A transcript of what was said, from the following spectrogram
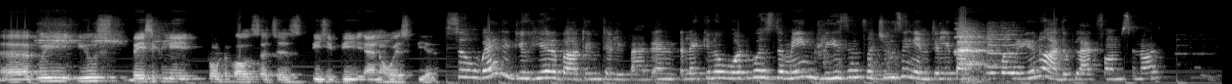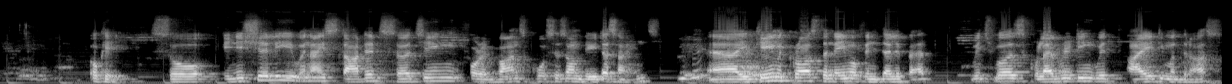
uh, we use basically protocols such as BGP and OSPF. So, where did you hear about Intellipaat, and like you know, what was the main reason for choosing Intellipaat over you know other platforms and all? Okay, so initially when I started searching for advanced courses on data science, mm-hmm. uh, I came across the name of Intellipaat, which was collaborating with IIT Madras,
